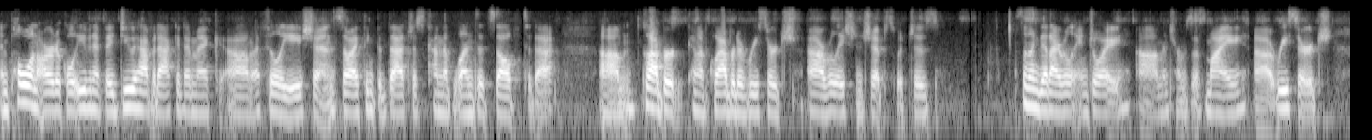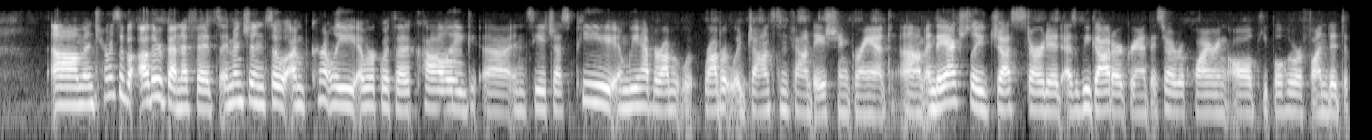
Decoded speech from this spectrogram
and pull an article, even if they do have an academic um, affiliation. So I think that that just kind of lends itself to that um, collaborative kind of collaborative research uh, relationships, which is something that I really enjoy um, in terms of my uh, research. Um, in terms of other benefits, I mentioned, so I'm currently, I work with a colleague uh, in CHSP and we have a Robert, Robert Wood Johnson Foundation grant. Um, and they actually just started, as we got our grant, they started requiring all people who are funded to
